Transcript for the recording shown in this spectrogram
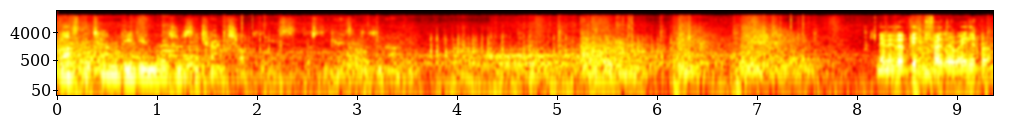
Blaster Chan, be the emergency tranq shot, please, just in case it doesn't happen. Move a bit further away here, bro?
